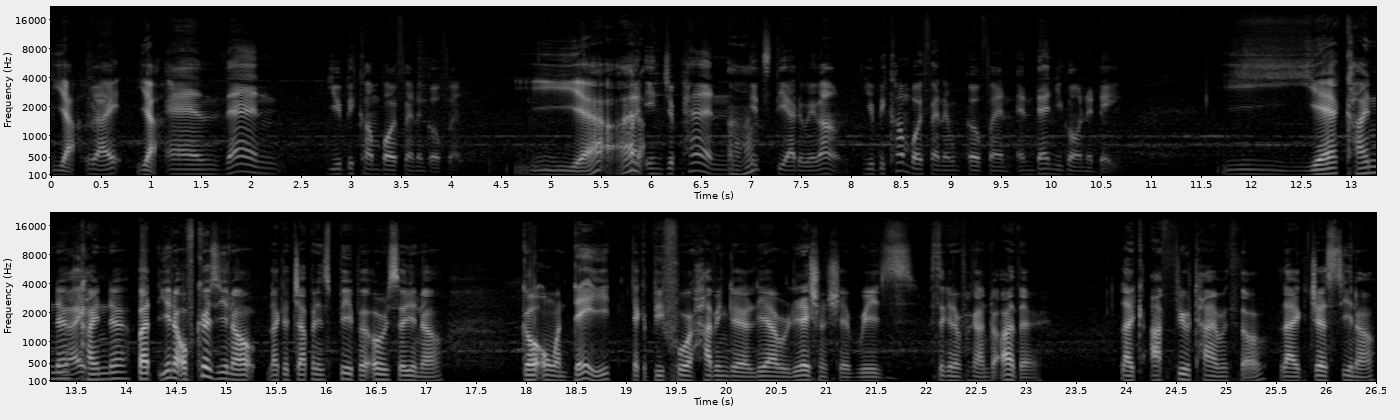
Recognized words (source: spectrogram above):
Yeah. right? Yeah. and then you become boyfriend and girlfriend. Yeah. I But in Japan, Uh-huh. it's the other way around. You become boyfriend and girlfriend, and then you go on a date. Yeah, kinda, Right? kinda. But you know, of course, you know, like a Japanese people also, you know, go on one date like before having a real relationship with significant other. Like a few times though, like just you know,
